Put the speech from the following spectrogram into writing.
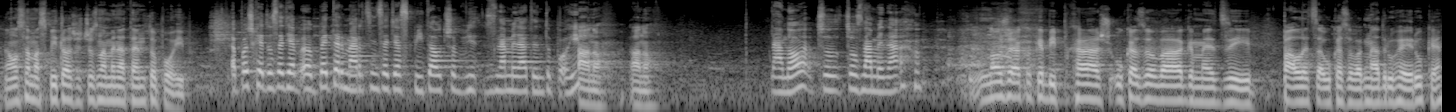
No on sa ma spýtal, že čo znamená tento pohyb. A počkaj, to sa ťa, Peter Marcin sa ťa spýtal, čo znamená tento pohyb? Áno, áno. Áno, čo, čo znamená? No, že ako keby pcháš ukazovák medzi palec a ukazovak na druhej ruke,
